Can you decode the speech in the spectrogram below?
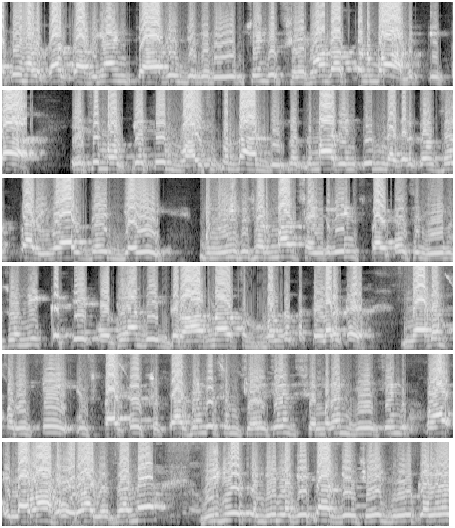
ਅਤੇ ਹਲਕਾ ਕਾਦੀਆਂ ਇੰਚਾਰਜ ਜਗਦੀਪ ਸਿੰਘ ਸੇਖਵਾਂ ਦਾ ਧੰਨਵਾਦ ਕੀਤਾ। ਇਸ ਮੌਕੇ ਤੇ ਵਾਈਸ ਪ੍ਰਧਾਨ ਦੀਪਕ ਕੁਮਾਰ ਰਿੰਕੂ, ਨਗਰ ਕੌਂਸਲ ਧਾਰੀਵਾਲ ਦੇ JE Manish Sharma, sanitary inspector Sanjeev Soni, ਕੱਚੇ ਕੋਠਿਆਂ ਦੇ ਗ੍ਰਾਂਟ ਨਾਲ ਸੰਬੰਧਿਤ clerk madam Preeti, inspector Sucha Singh, Shamsher Singh, Simranjeet Singh ਤੋਂ ਇਲਾਵਾ ਹੋਰ ਹਾਜ਼ਰ ਸਨ। ਵੀਡੀਓ ਚੰਗੀ ਲੱਗੇ ਤਾਂ ਅੱਗੇ ਸ਼ੇਅਰ ਜ਼ਰੂਰ ਕਰਿਓ।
